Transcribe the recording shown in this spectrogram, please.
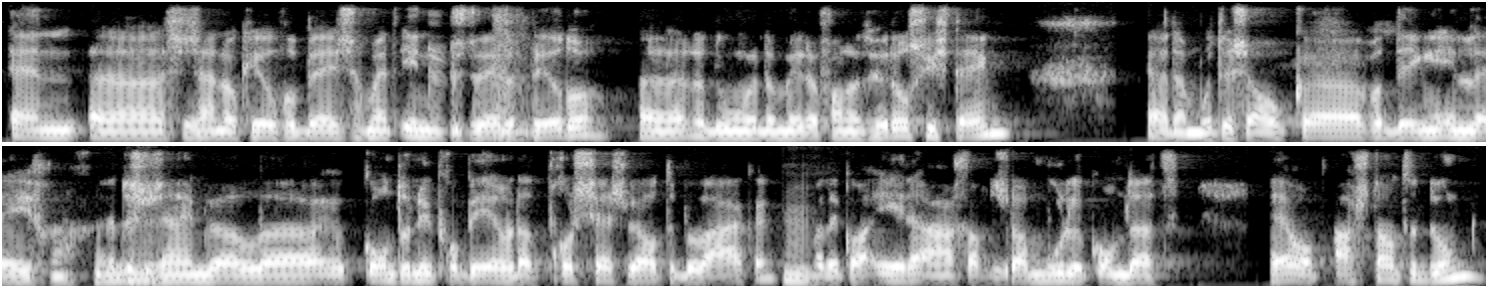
En ze zijn ook heel veel bezig met individuele beelden. Dat doen we door middel van het huddlesysteem. Ja, daar moeten ze ook uh, wat dingen in leveren. Dus we zijn wel uh, continu proberen we dat proces wel te bewaken. Mm. Wat ik al eerder aangaf, het is wel moeilijk om dat hè, op afstand te doen.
